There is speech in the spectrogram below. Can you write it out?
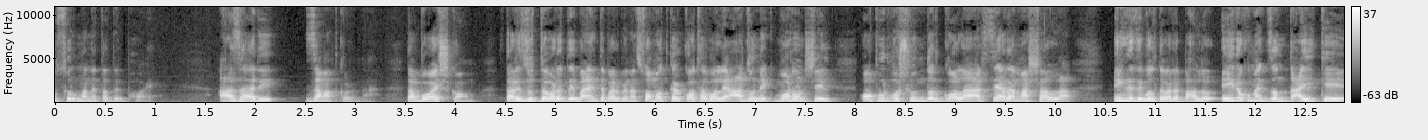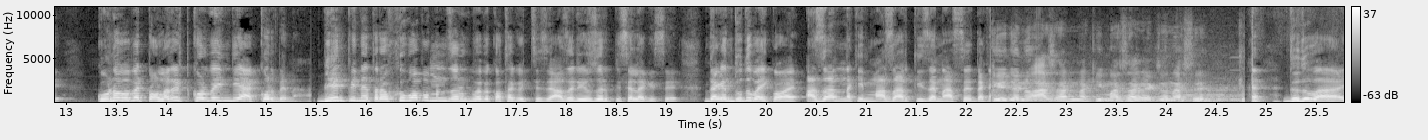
মুসলমানে তাদের ভয়। আজহারি জামাত করে না। তার বয়স কম। তার যুদ্ধাপরাধী বানাইতে পারবে না। চমৎকার কথা বলে আধুনিক মননশীল অপূর্ব সুন্দর গলা আর চেহারা মাসাল্লাহ ইংরেজি বলতে পারে ভালো। এইরকম একজন দায়ীকে কোনোভাবে টলারেট করবে ইন্ডিয়া করবে না। বিএনপি নেতারাও খুব অপমানজনক ভাবে কথা কইছে যে আজার ইউজের পিছে লাগিছে। দেখেন দুদুভাই কয় আজার নাকি মাজার কি যেন আছে? দেখেন। যেন আজহার নাকি মাজার একজন আছে? দুদু ভাই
